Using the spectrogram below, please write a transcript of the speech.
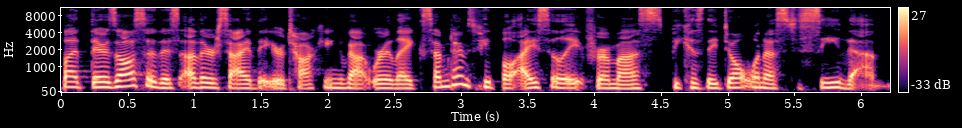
But there's also this other side that you're talking about where like sometimes people isolate from us because they don't want us to see them.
